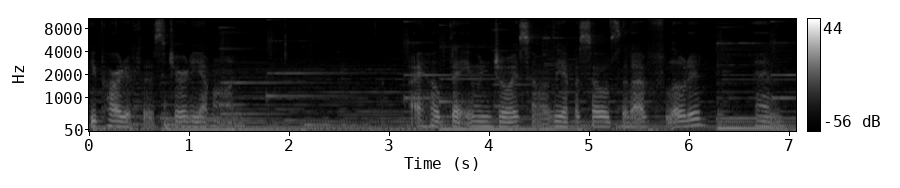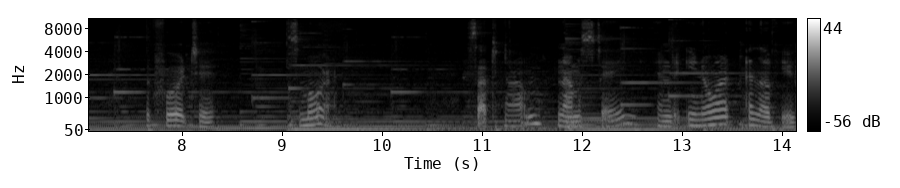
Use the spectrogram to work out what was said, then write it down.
be part of this journey I'm on. I hope that you enjoy some of the episodes that I've loaded and look forward to some more. Satnam, namaste, and you know what? I love you.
